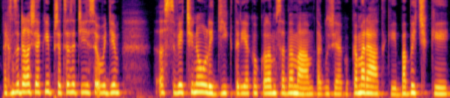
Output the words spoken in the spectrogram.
tak jsem se dala ještě takový předsevzetí, že se uvidím s většinou lidí, který jako kolem sebe mám, takže jako kamarádky, babičky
